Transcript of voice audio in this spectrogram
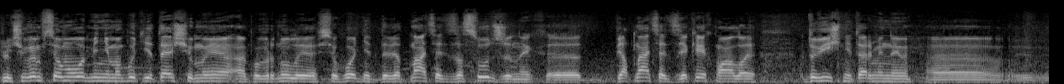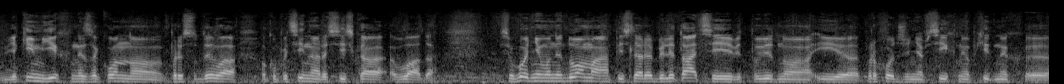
Ключовим в цьому обміні, мабуть, є те, що ми е, повернули сьогодні 19 засуджених, е, 15 з яких мали довічні терміни, е, яким їх незаконно присудила окупаційна російська влада. Сьогодні вони вдома після реабілітації, відповідно, і проходження всіх необхідних е,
